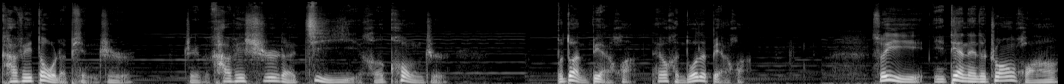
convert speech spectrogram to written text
咖啡豆的品质，这个咖啡师的技艺和控制不断变化，它有很多的变化。所以你店内的装潢，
